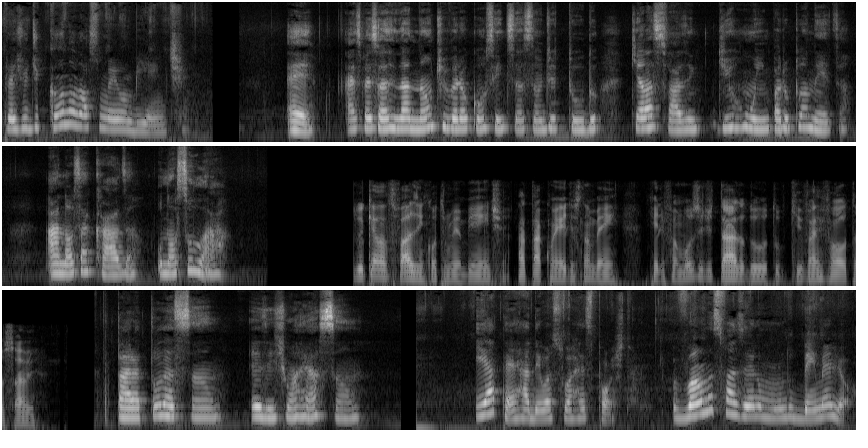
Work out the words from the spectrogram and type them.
prejudicando o nosso meio ambiente? É, as pessoas ainda não tiveram conscientização de tudo que elas fazem de ruim para o planeta, a nossa casa, o nosso lar. Tudo que elas fazem contra o meio ambiente atacam eles também. Aquele famoso ditado do tudo que vai e volta, sabe? Para toda ação existe uma reação. E a Terra deu a sua resposta. Vamos fazer um mundo bem melhor.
